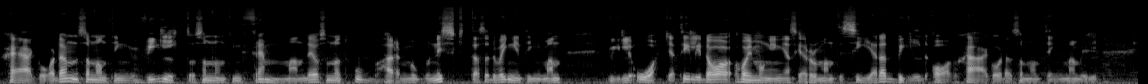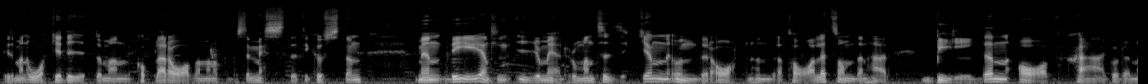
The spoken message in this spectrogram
skärgården som någonting vilt och som någonting främmande och som något oharmoniskt. Alltså det var ingenting man vill åka till. Idag har ju många en ganska romantiserad bild av skärgården som någonting man vill. Liksom man åker dit och man kopplar av och man åker på semester till kusten. Men det är egentligen i och med romantiken under 1800-talet som den här bilden av skärgården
